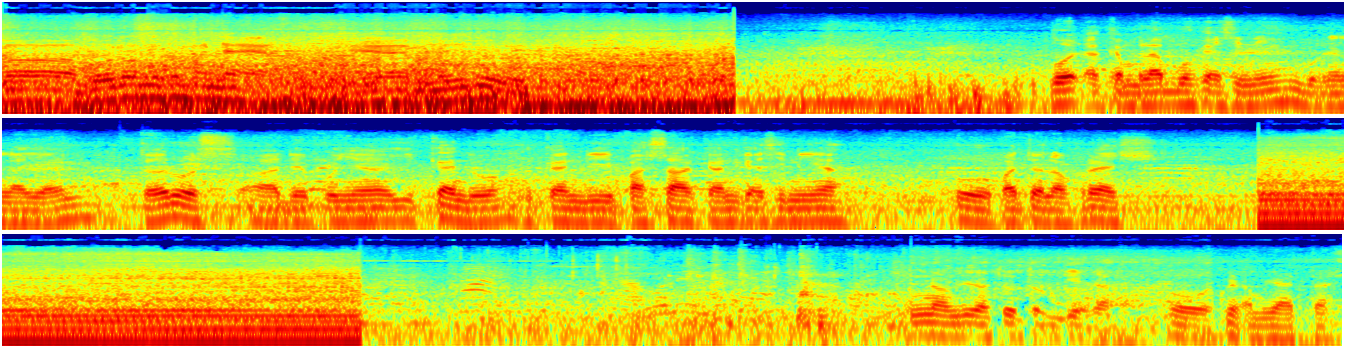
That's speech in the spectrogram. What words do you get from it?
Oh, burung ni pun pandai lah. Dia menunggu. Bot akan berlabuh kat sini, bot nelayan. Terus uh, dia punya ikan tu akan dipasarkan kat sini lah. Oh, patutlah fresh. Enam dia dah tutup gate dah. Oh, aku nak pergi atas.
